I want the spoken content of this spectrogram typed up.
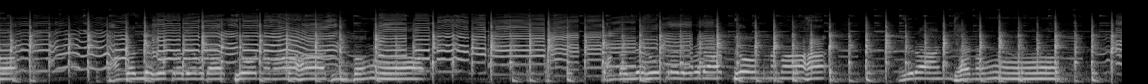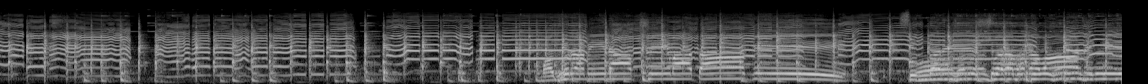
ஆங்கல்யசூத்திர మధుర మీనాక్షి మాతాకి సుందరేశ్వర భగవానికి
